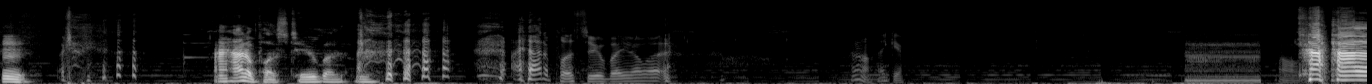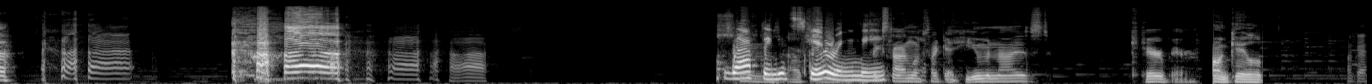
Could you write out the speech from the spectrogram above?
Hmm. I had a plus two, but hmm. I had a plus two, but you know what? Oh, thank you. Oh. haha. Laughing. It's scaring me. Six nine looks like a humanized Care Bear. Come on, Caleb. okay.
